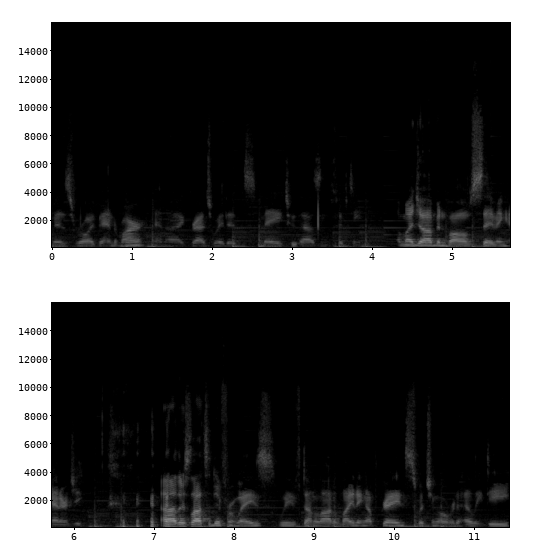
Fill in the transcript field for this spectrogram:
name is Roy Vandermaar and I graduated May 2015. My job involves saving energy. uh, there's lots of different ways. We've done a lot of lighting upgrades, switching over to LED.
